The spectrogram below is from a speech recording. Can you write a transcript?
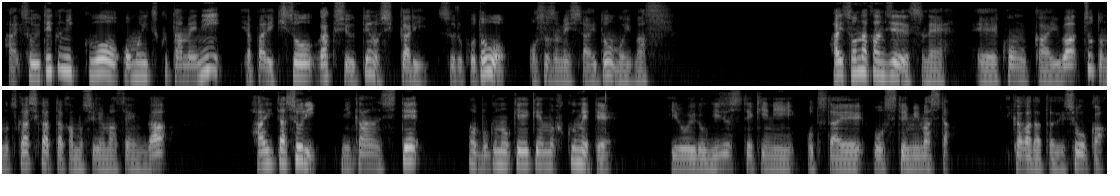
はい、そういうテクニックを思いつくために、やっぱり基礎学習っていうのをしっかりすることをお勧めしたいと思います。はい、そんな感じでですね、えー、今回はちょっと難しかったかもしれませんが、排他処理に関して、まあ、僕の経験も含めて、いろいろ技術的にお伝えをしてみました。いかがだったでしょうか？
